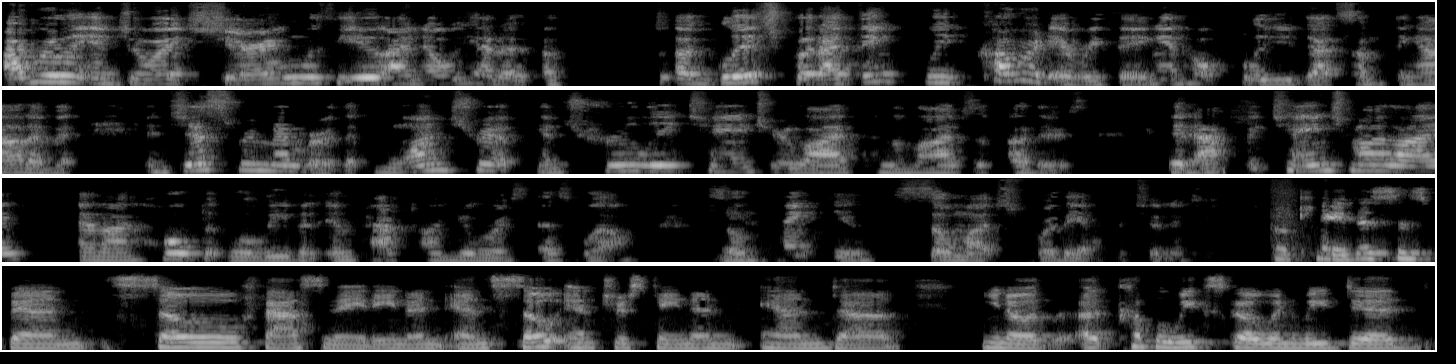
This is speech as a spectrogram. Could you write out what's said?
I really enjoyed sharing with you. I know we had a, a, a, glitch, but I think we covered everything and hopefully you got something out of it. And just remember that one trip can truly change your life and the lives of others. It actually changed my life and I hope it will leave an impact on yours as well. So yeah. thank you so much for the opportunity. Okay, this has been so fascinating and, and so interesting. And, and uh, you know, a couple weeks ago when we did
